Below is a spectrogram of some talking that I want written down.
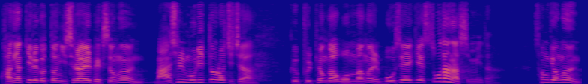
광야길을 걷던 이스라엘 백성은 마실 물이 떨어지자 그 불평과 원망을 모세에게 쏟아놨습니다. 성경은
